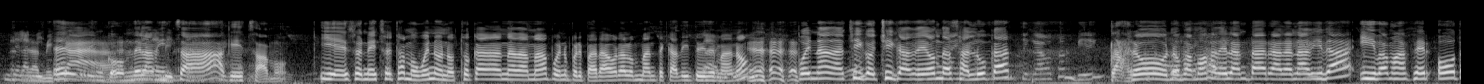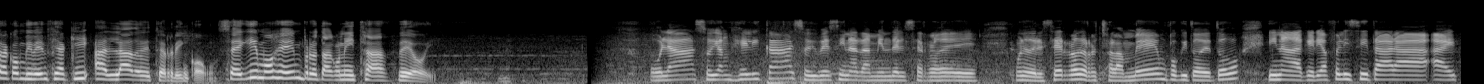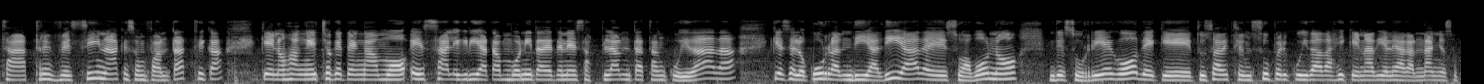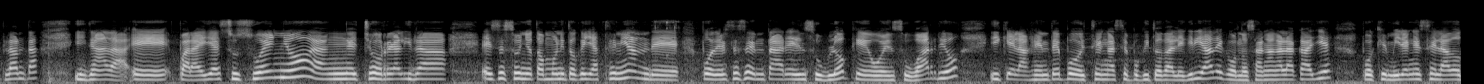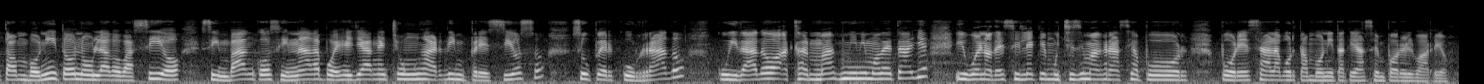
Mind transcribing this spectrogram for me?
De la amistad. El rincón de la amistad, aquí estamos. Y eso en esto estamos, bueno, nos toca nada más, bueno, preparar ahora los mantecaditos y demás, ¿no? Pues nada, chicos, chicas de Onda Sanlúcar, claro, nos vamos a adelantar a la Navidad y vamos a hacer otra convivencia aquí al lado de este rincón. Seguimos en protagonistas de hoy. Hola, soy Angélica, soy vecina también del cerro de, bueno, del cerro de Rochalambé, un poquito de todo. Y nada, quería felicitar a, estas tres vecinas que son fantásticas, que nos han hecho que tengamos esa alegría tan bonita de tener esas plantas tan cuidadas, que se le ocurran día a día de su abono, de su riego, de que tú sabes estén súper cuidadas y que nadie les haga daño a sus plantas. Y nada, eh, para ellas es su sueño, han hecho realidad ese sueño tan bonito que ellas tenían de poderse sentar en su bloque o en su barrio y que la gente pues tenga ese poquito de alegría de cuando salgan a la calle pues que miren ese lado tan bonito, no un lado vacío, sin bancos, sin nada, pues ellas han hecho un jardín precioso, súper currado, cuidado hasta el más mínimo detalle y bueno, decirle que muchísimas gracias por, por esa labor tan bonita que hacen por el barrio.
